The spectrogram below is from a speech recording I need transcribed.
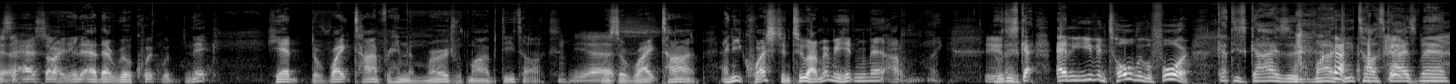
just to Yeah. add, sorry, to add that real quick with Nick. He had the right time for him to merge with Myo Detox. Mm-hmm. Yeah, It was the right time. And he questioned too. I remember hitting me, man. I don't like Dude. these guys. And he even told me before, got these guys, Myo Detox guys, man.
